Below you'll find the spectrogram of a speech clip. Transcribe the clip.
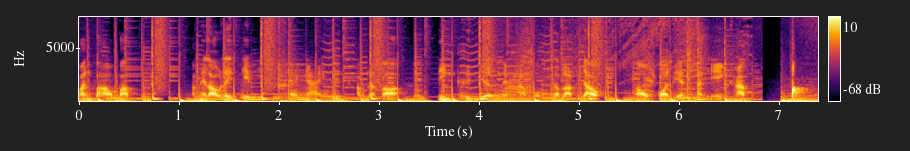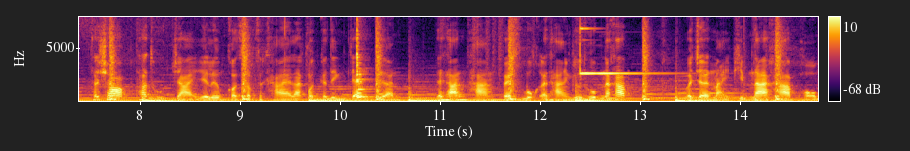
วันเบาปั๊บทำให้เราเล่นเกมยิงปืนได้ง่ายขึ้นครับแล้วก็นิ่งขึ้นเยอะเลยครับผมสำหรับเจ้าเมาส์ฟอร์เรียสนั่นเองครับ ถ้าชอบถ้าถูกใจอย่าลืมกด subscribe และกดกระดิ่งแจ้งเตือน ได้ทั้งทาง Facebook และทาง YouTube นะครับ ไว้เจอกันใหม่คลิปหน้าครับผม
